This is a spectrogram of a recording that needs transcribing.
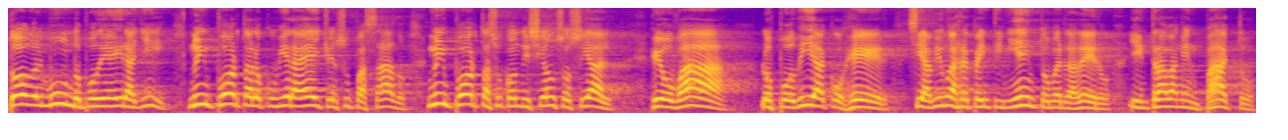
Todo el mundo podía ir allí, no importa lo que hubiera hecho en su pasado, no importa su condición social, Jehová los podía acoger si había un arrepentimiento verdadero y entraban en pacto,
